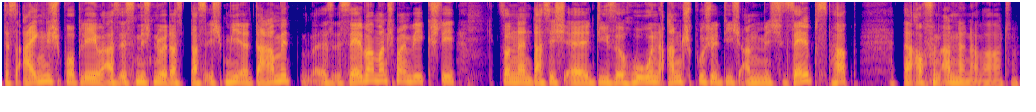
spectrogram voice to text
das eigentliche Problem, also ist nicht nur, dass, dass ich mir damit äh, selber manchmal im Weg stehe, sondern dass ich äh, diese hohen Ansprüche, die ich an mich selbst habe, äh, auch von anderen erwarte.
